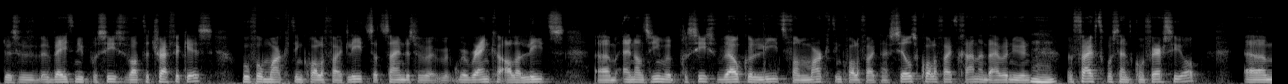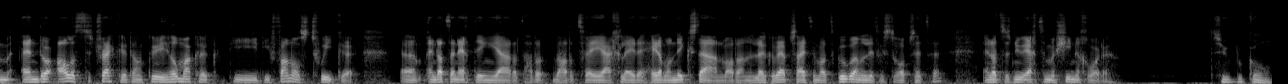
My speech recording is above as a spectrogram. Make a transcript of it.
Dus we, we weten nu precies wat de traffic is, hoeveel marketing qualified leads dat zijn. Dus we, we ranken alle leads. Ehm, en dan zien we precies welke leads van marketing qualified naar sales qualified gaan. En daar hebben we nu een, Mhm. een 50% conversie op. Ehm, en door alles te tracken, dan kun je heel makkelijk die, die funnels tweaken. Ehm, en dat zijn echt dingen, ja, dat hadden, we hadden twee jaar geleden helemaal niks staan. We hadden een leuke website en wat Google Analytics erop zitten. En dat is nu echt een machine geworden. Super cool.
